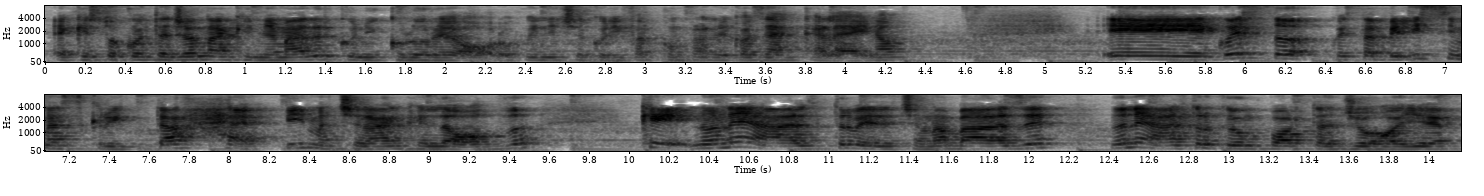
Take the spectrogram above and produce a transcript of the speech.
È che sto contagiando anche mia madre con il colore oro quindi cerco di far comprare le cose anche a lei, no? e questo, questa bellissima scritta happy ma c'era anche love che non è altro, vedete c'è una base, non è altro che un portagioie.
